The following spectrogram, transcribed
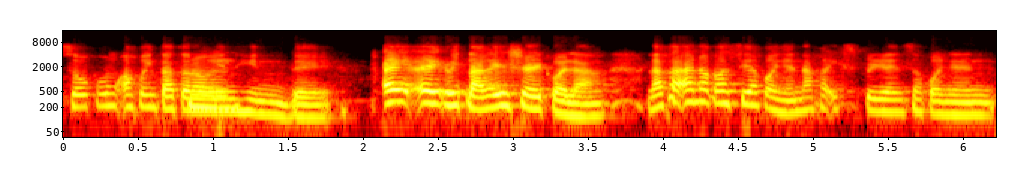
So kung ako yung tatanungin, hindi. Ay, ay, wait lang, i-share ko lang. Naka-ano kasi ako niyan, naka-experience ako niyan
